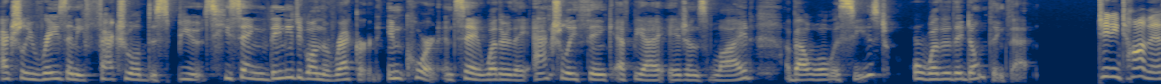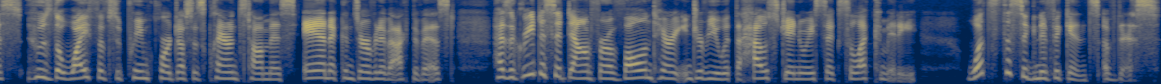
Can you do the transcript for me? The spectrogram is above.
actually raise any factual disputes. He's saying they need to go on the record in court and say whether they actually think FBI agents lied about what was seized or whether they don't think that. Ginny Thomas, who's the wife of Supreme Court Justice Clarence Thomas and a conservative activist, has agreed to sit down for a voluntary interview with the House January 6 Select Committee. What's the significance of this?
